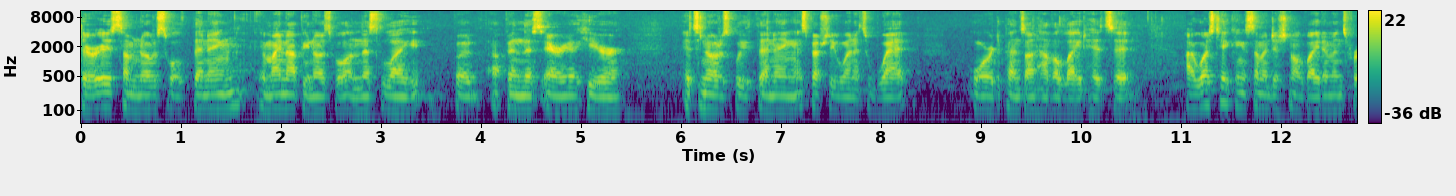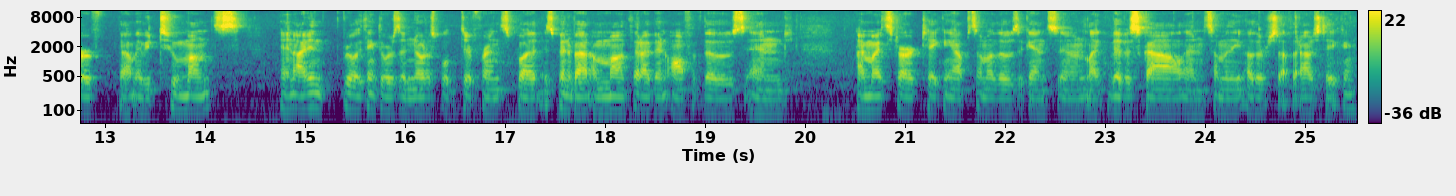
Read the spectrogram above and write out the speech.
there is some noticeable thinning. It might not be noticeable in this light, but up in this area here, it's noticeably thinning, especially when it's wet or it depends on how the light hits it. I was taking some additional vitamins for about maybe two months and I didn't really think there was a noticeable difference, but it's been about a month that I've been off of those, and I might start taking up some of those again soon, like Viviscal and some of the other stuff that I was taking.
